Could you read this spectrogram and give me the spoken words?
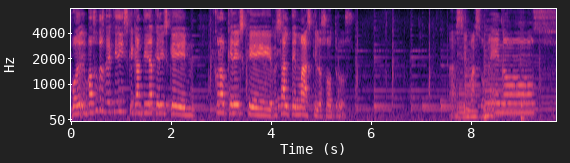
Vosotros decidís qué cantidad queréis que... qué color queréis que resalte más que los otros. Así más o menos...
